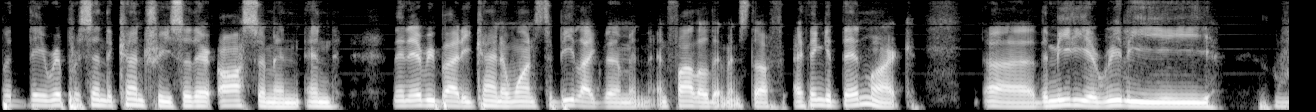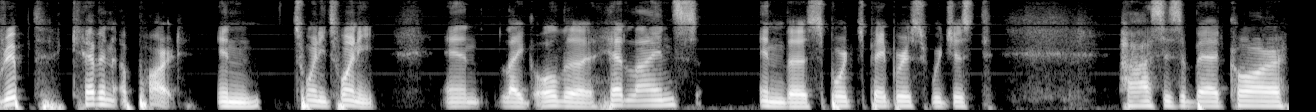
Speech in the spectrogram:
but they represent the country so they're awesome. And and then everybody kind of wants to be like them and, and follow them and stuff. I think in denmark uh, the media really ripped Kevin apart in 2020, and like all the headlines in the sports papers were just Haas is a bad car.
